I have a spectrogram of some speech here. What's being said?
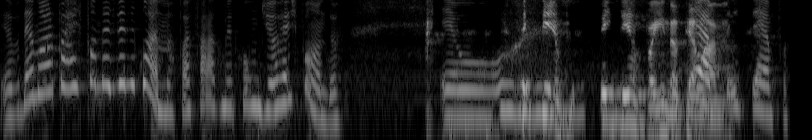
Eu demoro para responder de vez em quando, mas pode falar comigo que um dia eu respondo. Eu... Tem tempo, tem tempo ainda tem até tempo, lá. Né? Tem tempo.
